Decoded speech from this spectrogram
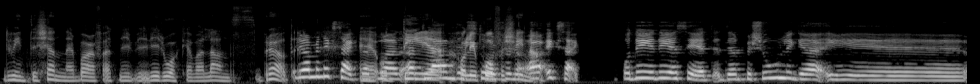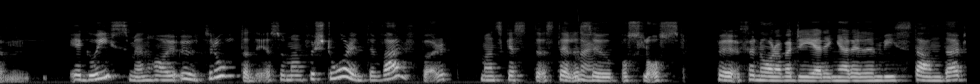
du inte känner bara för att ni, vi råkar vara landsbröder. Ja men exakt. Att, eh, och det att håller på att försvinna. För, ja, exakt. Och det är det jag säger, att den personliga eh, egoismen har ju utrotat det. Så man förstår inte varför man ska st ställa Nej. sig upp och slåss för, för några värderingar eller en viss standard.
